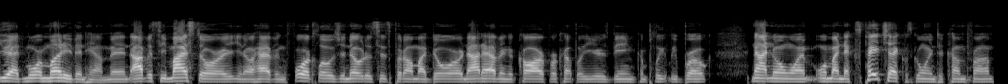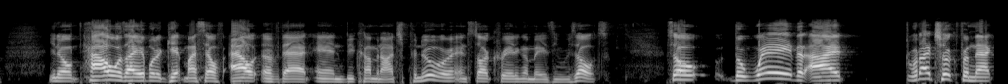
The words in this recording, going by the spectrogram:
you had more money than him. And obviously, my story, you know, having foreclosure notices put on my door, not having a car for a couple of years, being completely broke, not knowing where my next paycheck was going to come from. You know, how was I able to get myself out of that and become an entrepreneur and start creating amazing results? So, the way that I what I took from that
